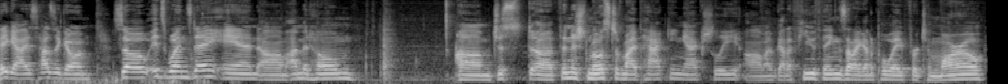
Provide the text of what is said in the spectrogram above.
Hey guys, how's it going? So it's Wednesday and um, I'm at home. Um, just uh, finished most of my packing actually. Um, I've got a few things that I gotta put away for tomorrow.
